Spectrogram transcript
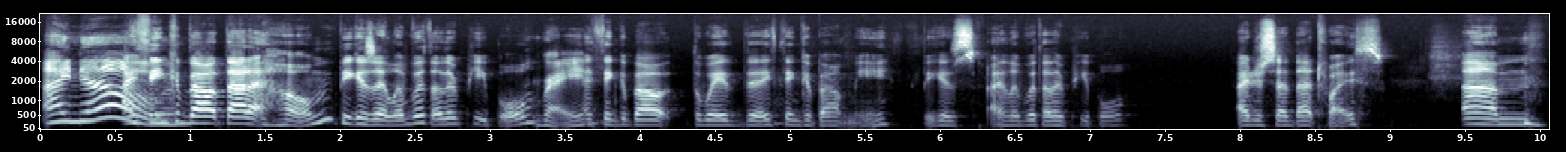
I know. I think about that at home because I live with other people. Right. I think about the way they think about me because I live with other people. I just said that twice. Um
